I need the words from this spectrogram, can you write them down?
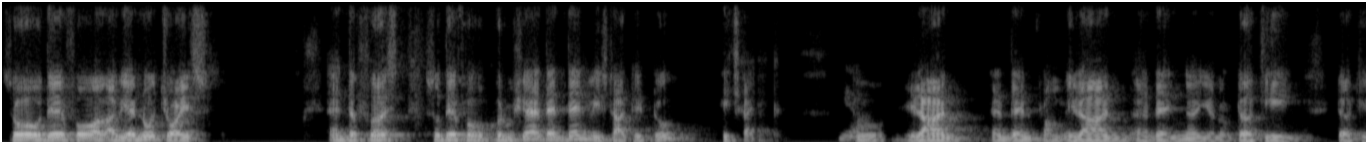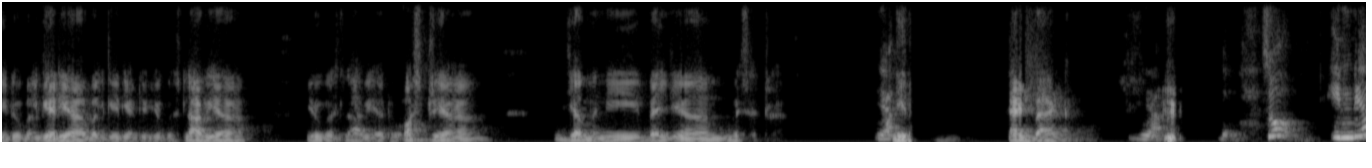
So therefore uh, we had no choice. And the first, so therefore Khurramshahr, then then we started to hitchhike yeah. to Iran, and then from Iran, and then uh, you know Turkey, Turkey to Bulgaria, Bulgaria to Yugoslavia, Yugoslavia to Austria, Germany, Belgium, etc. Yeah. and back. Yeah. so India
